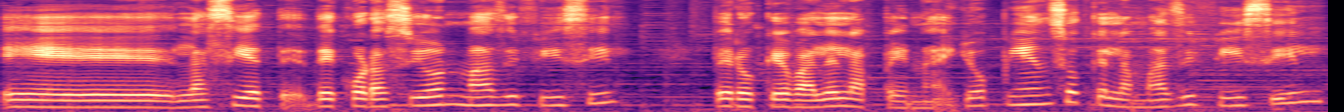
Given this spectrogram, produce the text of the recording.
Eh, la 7, decoración más difícil, pero que vale la pena. Yo pienso que la más difícil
